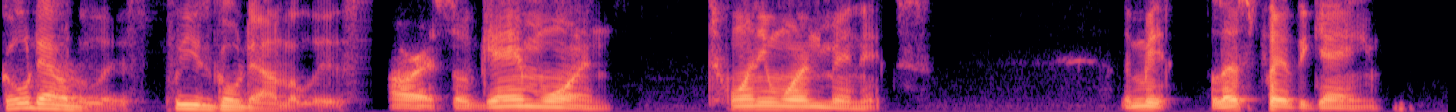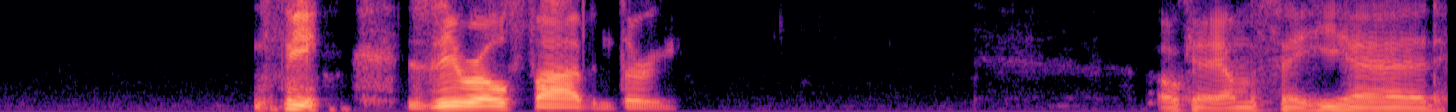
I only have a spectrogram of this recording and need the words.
Go down the list. Please go down the list. All right, so game one, 21 minutes. Let me let's play the game. Zero, five, and three. Okay, I'm gonna say he had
